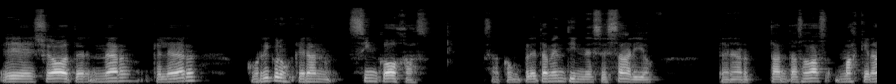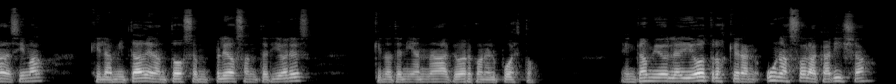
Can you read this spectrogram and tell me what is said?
He llegado a tener que leer currículums que eran cinco hojas. O sea, completamente innecesario tener tantas hojas, más que nada encima que la mitad eran todos empleos anteriores que no tenían nada que ver con el puesto. En cambio leí otros que eran una sola carilla,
